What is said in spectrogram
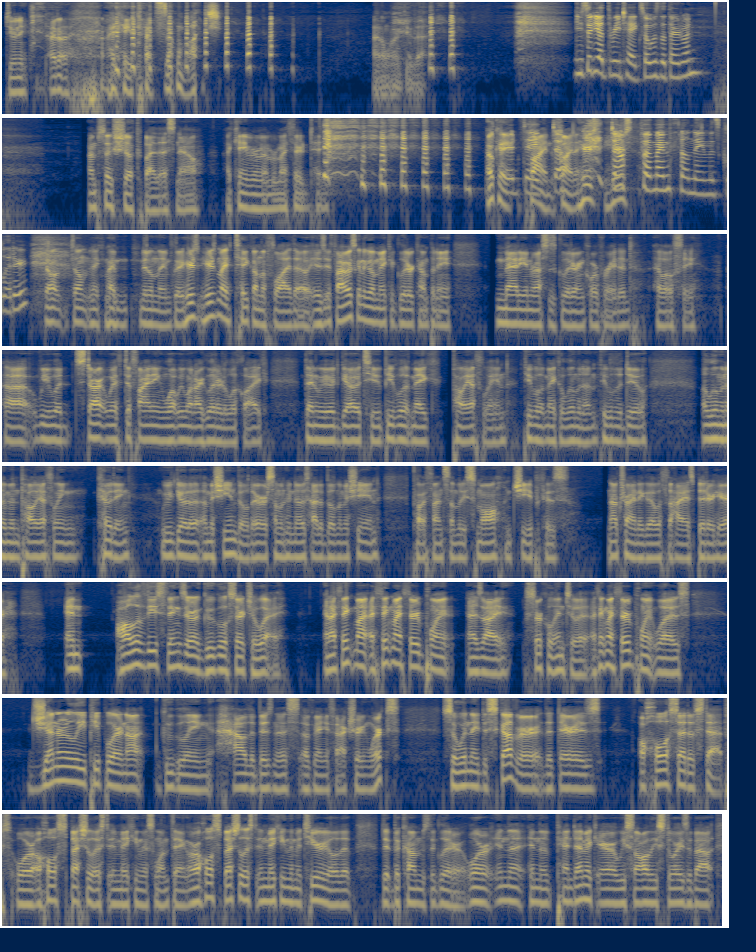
Do any, I don't I hate that so much. I don't want to do that. You said you had three takes. What was the third one? I'm so shook by this now. I can't even remember my third take. okay, fine, don't, fine. Here's, here's don't put my middle name as glitter. Don't don't make my middle name glitter. Here's here's my take on the fly though. Is if I was going to go make a glitter company, Maddie and Russ's Glitter Incorporated LLC, uh, we would start with defining what we want our glitter to look like. Then we would go to people that make polyethylene, people that make aluminum, people that do aluminum and polyethylene coating. We would go to a machine builder or someone who knows how to build a machine probably find somebody small and cheap because not trying to go with the highest bidder here. And all of these things are a Google search away. And I think my I think my third point as I circle into it, I think my third point was generally people are not googling how the business of manufacturing works. So when they discover that there is a whole set of steps or a whole specialist in making this one thing or a whole specialist in making the material that that becomes the glitter. Or in the in the pandemic era we saw all these stories about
